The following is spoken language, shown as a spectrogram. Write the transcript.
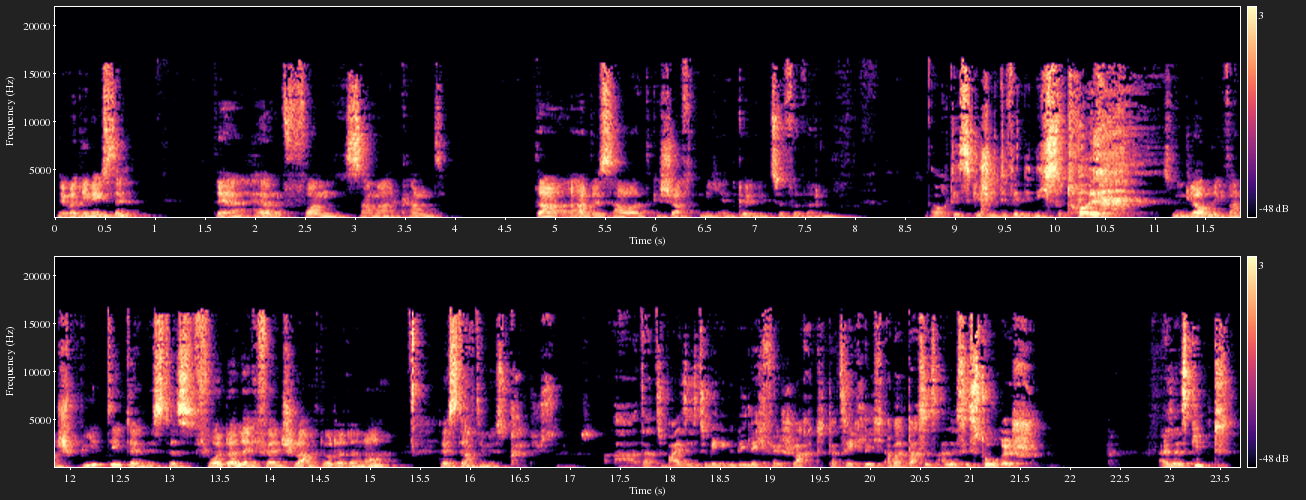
Nehmen wir die nächste. Der Herr von Samarkand. Da hat es Howard geschafft, mich endgültig zu verwirren. Auch diese Geschichte finde ich nicht so toll. Das ist unglaublich. Wann spielt die denn? Ist das vor der Lechfeldschlacht oder danach? Das dachte ich mir, das könnte ich sein. Ah, dazu weiß ich zu wenig über die Lechfeldschlacht tatsächlich, aber das ist alles historisch. Also es gibt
